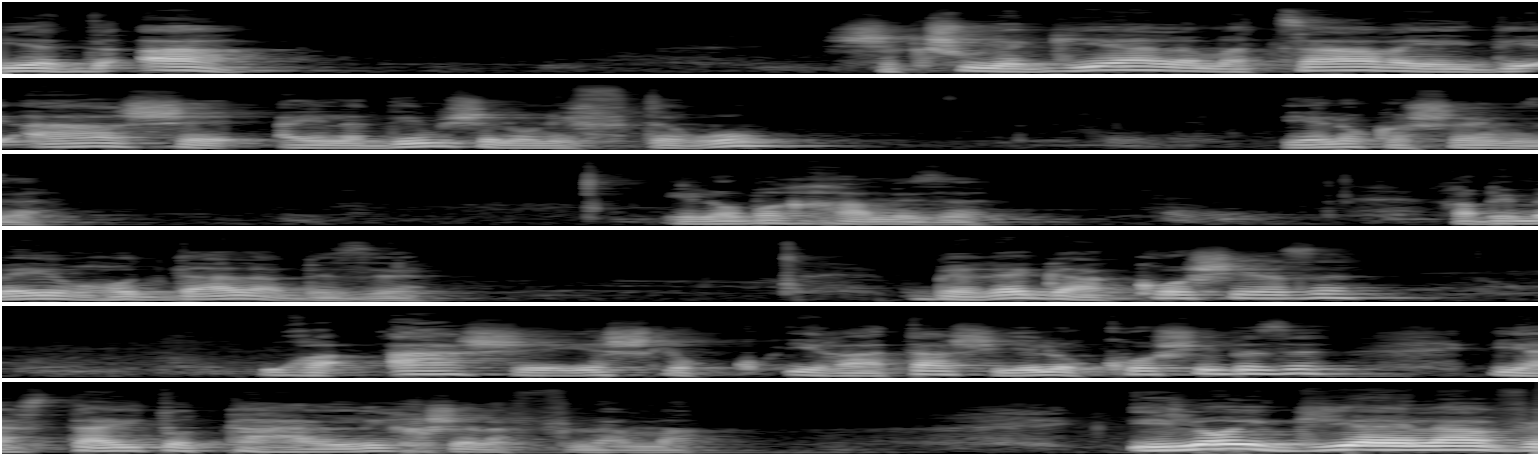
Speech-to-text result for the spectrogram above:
ידעה שכשהוא יגיע למצב, הידיעה שהילדים שלו נפטרו, יהיה לו קשה עם זה. היא לא ברחה מזה. רבי מאיר הודה לה בזה. ברגע הקושי הזה, הוא ראה שיש לו, היא ראתה שיהיה לו קושי בזה, היא עשתה איתו תהליך של הפנמה. היא לא הגיעה אליו ו...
